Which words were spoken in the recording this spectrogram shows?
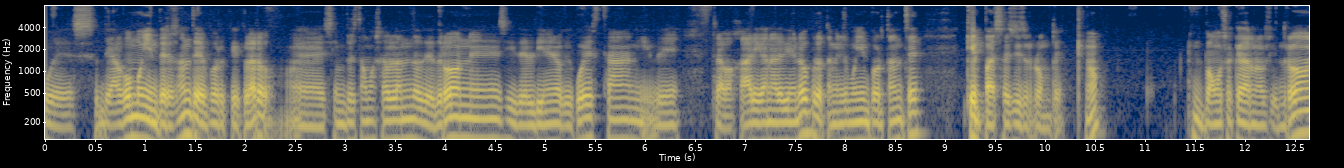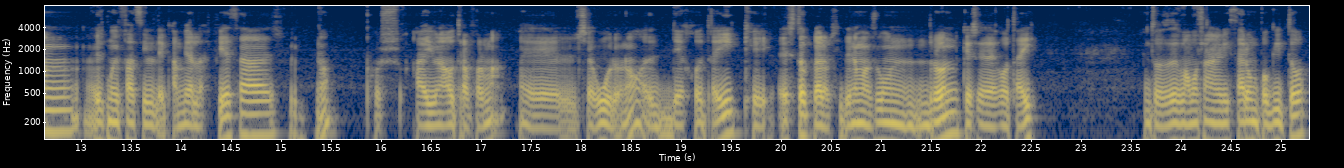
Pues de algo muy interesante, porque claro, eh, siempre estamos hablando de drones y del dinero que cuestan y de trabajar y ganar dinero, pero también es muy importante qué pasa si se rompe, ¿no? Vamos a quedarnos sin dron, es muy fácil de cambiar las piezas, ¿no? Pues hay una otra forma, el seguro, ¿no? El DJI, que esto, claro, si tenemos un dron que sea DJI. Entonces vamos a analizar un poquito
